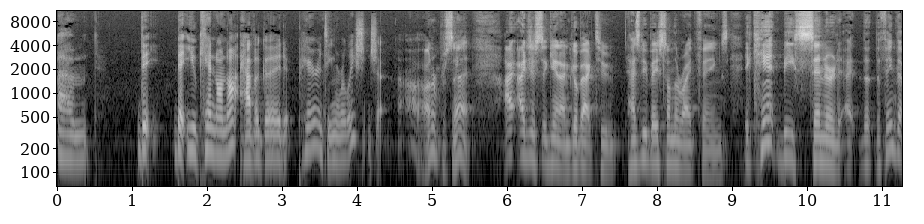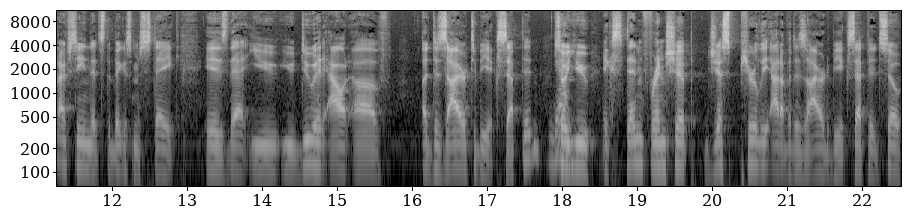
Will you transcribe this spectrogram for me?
um, that that you cannot not have a good parenting relationship hundred percent. I, I just again I'd go back to has to be based on the right things. It can't be centered. uh, The, the thing that I've seen that's the biggest mistake is that you you do it out of a desire to be accepted. So you extend friendship just purely out of a desire to be accepted. So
